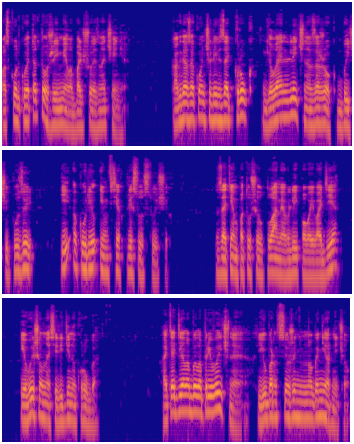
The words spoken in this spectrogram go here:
поскольку это тоже имело большое значение. Когда закончили вязать круг, Гелайн лично зажег бычий пузырь и окурил им всех присутствующих. Затем потушил пламя в липовой воде и вышел на середину круга. Хотя дело было привычное, Хьюборн все же немного нервничал.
